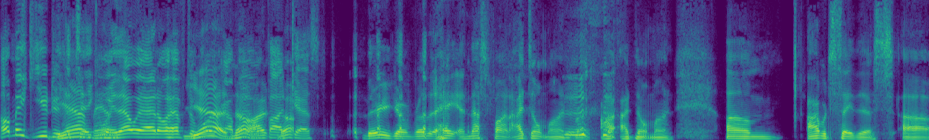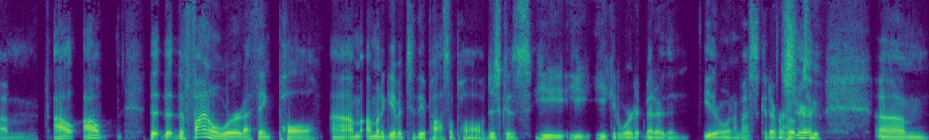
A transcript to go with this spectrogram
I'll make you do yeah, the takeaway. man. That way, I don't have to Yeah, work on no, my own I- no. podcast. there you go, brother. Hey, and that's fine. I don't mind. I, I don't mind. Um, I would say this. Um, I'll, I'll, the, the, the final word. I think Paul. Uh, I'm, I'm going to give it to the Apostle Paul, just because he, he, he could word it better than either one of us could ever hope Sure. to. Um,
